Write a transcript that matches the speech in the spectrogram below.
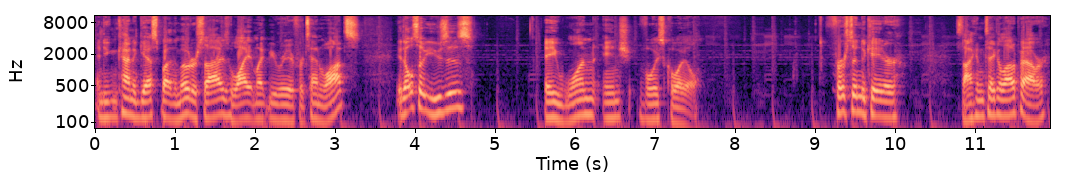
and you can kind of guess by the motor size why it might be rated for 10 watts. It also uses a 1 inch voice coil. First indicator, it's not going to take a lot of power.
